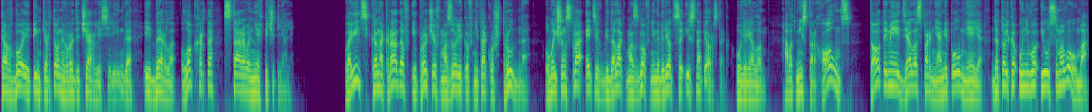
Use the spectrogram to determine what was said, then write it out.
ковбои Пинкертоны вроде Чарли Сиринга и Берла Локхарта старого не впечатляли. Ловить конокрадов и прочих мазориков не так уж трудно. У большинства этих бедолаг мозгов не наберется и снаперсток, уверял он. А вот мистер Холмс тот имеет дело с парнями поумнее, да только у него и у самого ума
